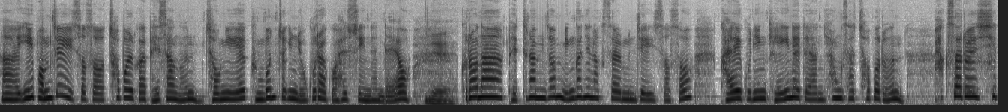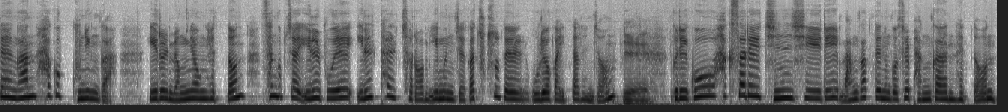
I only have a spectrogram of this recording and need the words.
아, 이 범죄에 있어서 처벌과 배상은 정의의 근본적인 요구라고 할 수 있는데요. 예. 그러나 베트남 전 민간인 학살 문제에 있어서 가해 군인 개인에 대한 형사 처벌은 학살을 실행한 하급 군인과 이를 명령했던 상급자 일부의 일탈처럼 이 문제가 축소될 우려가 있다는 점 예. 그리고 학살의 진실이 망각되는 것을 방관했던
